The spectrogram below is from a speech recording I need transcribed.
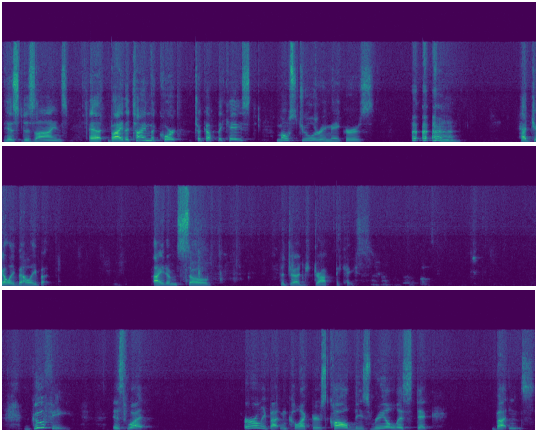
his designs. At, by the time the court took up the case, most jewelry makers had jelly belly but items, so the judge dropped the case. Goofy is what early button collectors called these realistic buttons,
